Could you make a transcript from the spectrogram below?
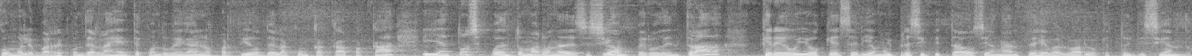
cómo les va a responder la gente cuando vengan en los partidos de la CONCACAF acá y ya entonces pueden tomar una decisión, pero de entrada creo yo que sería muy precipitado si han antes evaluar lo que estoy diciendo.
